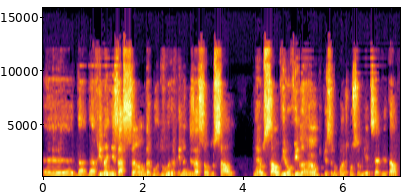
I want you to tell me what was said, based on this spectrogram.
é, da, da vilanização da gordura, vilanização do sal. Né? O sal virou vilão, porque você não pode consumir, etc. E tal.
